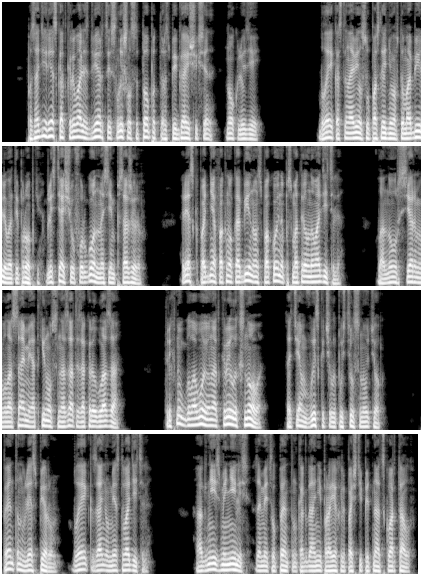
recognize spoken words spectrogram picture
Позади резко открывались дверцы и слышался топот разбегающихся ног людей. Блейк остановился у последнего автомобиля в этой пробке, блестящего фургона на семь пассажиров. Резко подняв окно кабины, он спокойно посмотрел на водителя. Ланур с серыми волосами откинулся назад и закрыл глаза. Тряхнув головой, он открыл их снова, затем выскочил и пустился на утек. Пентон влез первым. Блейк занял место водителя. «Огни изменились», — заметил Пентон, когда они проехали почти 15 кварталов.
